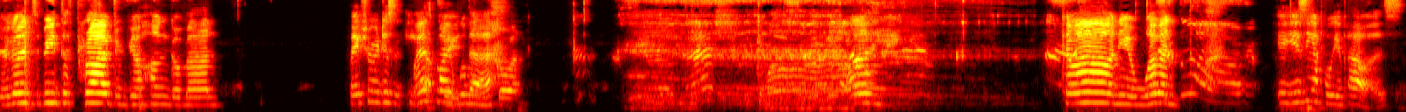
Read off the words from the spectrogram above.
You're going to be deprived of your hunger, man. Make sure he doesn't eat Where's that my food woman there. going? Come on. Come on, you woman. You're using up all your powers.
